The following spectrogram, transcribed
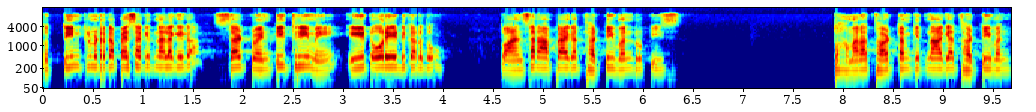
तो तीन किलोमीटर का पैसा कितना लगेगा? सर ट्वेंटी थ्री में एट और एड कर दो। तो आंसर आपका आएगा थर्टी वन रुपीज़ तो हमारा थर्ड टर्म कितना आ गया? थर्टी वन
